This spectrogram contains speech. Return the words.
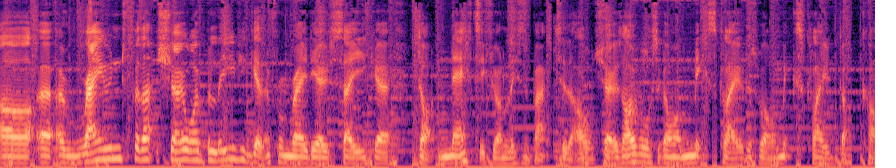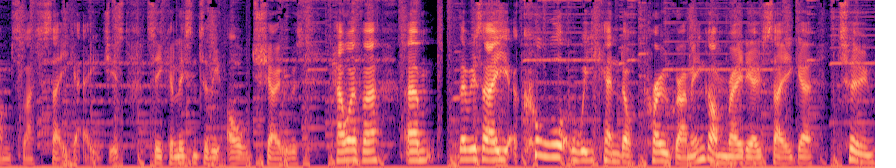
are uh, around for that show, I believe. You can get them from radiosega.net if you want to listen back to the old shows. I've also gone on Mixcloud as well, mixcloud.com slash Sega Ages, so you can listen to the old shows. However, um, there is a cool weekend of programming on Radio Sega to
